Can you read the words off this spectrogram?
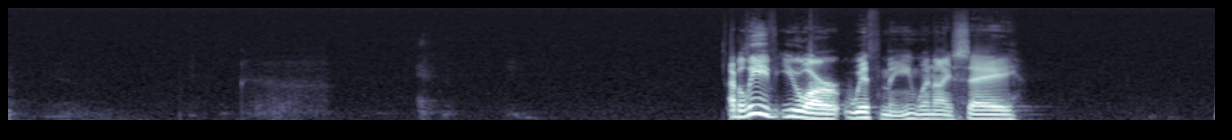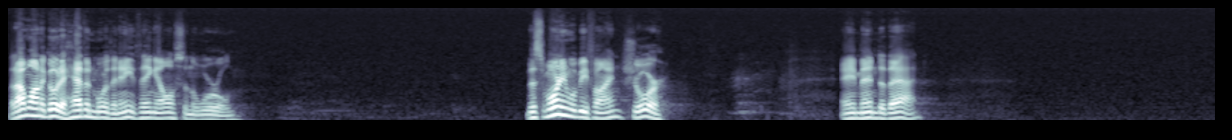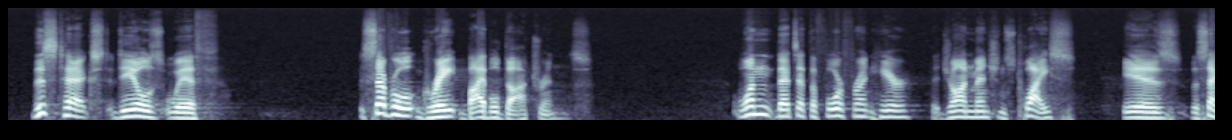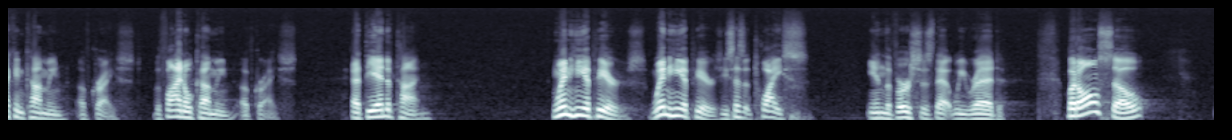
I believe you are with me when I say that I want to go to heaven more than anything else in the world. This morning will be fine, sure. Amen to that. This text deals with several great Bible doctrines. One that's at the forefront here that John mentions twice is the second coming of Christ, the final coming of Christ at the end of time. When he appears, when he appears, he says it twice in the verses that we read. But also,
